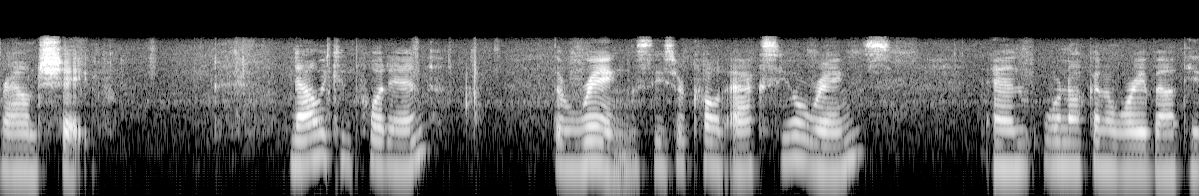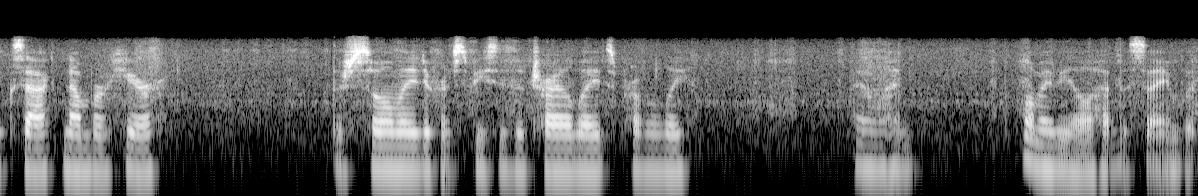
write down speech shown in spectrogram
round shape. Now we can put in the rings. These are called axial rings, and we're not going to worry about the exact number here. There's so many different species of trilobites, probably. They all had, well, maybe they'll have the same, but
